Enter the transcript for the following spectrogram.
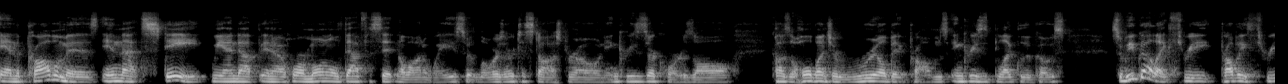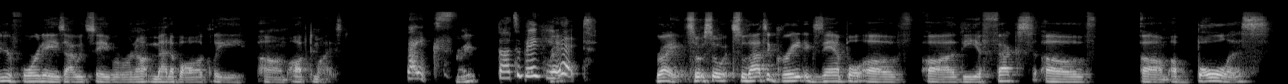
And the problem is in that state, we end up in a hormonal deficit in a lot of ways. So it lowers our testosterone, increases our cortisol, causes a whole bunch of real big problems, increases blood glucose. So we've got like three, probably three or four days, I would say, where we're not metabolically um, optimized. Yikes. Right. That's a big hit. Right. Right. So so so that's a great example of uh, the effects of um, a bolus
